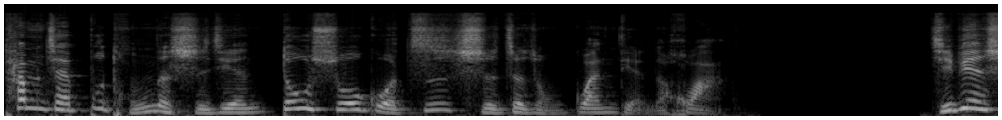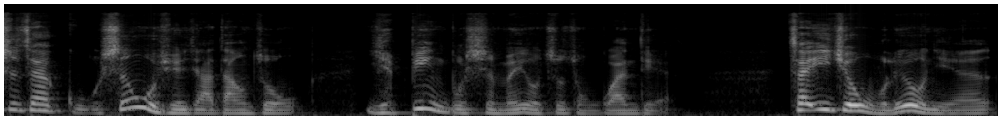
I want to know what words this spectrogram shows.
他们在不同的时间都说过支持这种观点的话。即便是在古生物学家当中，也并不是没有这种观点。在一九五六年，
